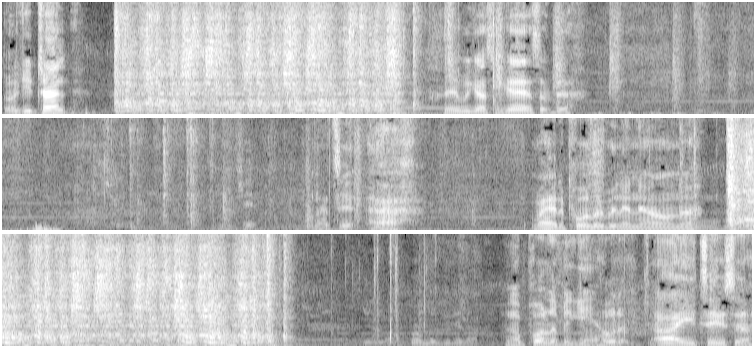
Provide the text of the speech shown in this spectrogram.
Gonna keep turning. See, we got some gas up there. That's it. Ah. Might have to pour a little bit in there. I don't know. We're gonna pour a little bit again. Hold up. All right, YouTube. So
